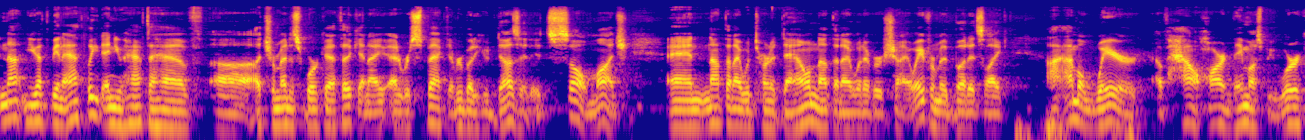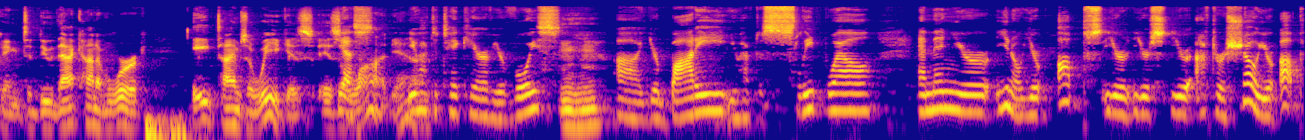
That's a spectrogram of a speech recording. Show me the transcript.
Not you have to be an athlete, and you have to have uh, a tremendous work ethic. And I, I respect everybody who does it. It's so much, and not that I would turn it down, not that I would ever shy away from it, but it's like I, I'm aware of how hard they must be working to do that kind of work eight times a week is is yes, a lot. Yeah, Mm-hmm. you have to take care of your voice, uh, your body. You have to sleep well, and then you're, you know, you're up. You're, you're, you're after a show. You're up,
